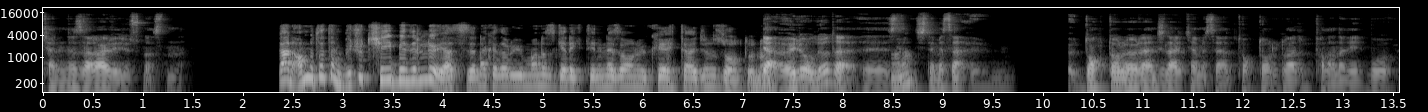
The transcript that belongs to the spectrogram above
kendine zarar veriyorsun aslında. Yani ama zaten vücut şeyi belirliyor ya size ne kadar uyumanız gerektiğini, ne zaman uykuya ihtiyacınız olduğunu. Ya öyle oluyor da e, Hı. işte mesela e, doktor öğrencilerken mesela doktorlar falan hani bu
